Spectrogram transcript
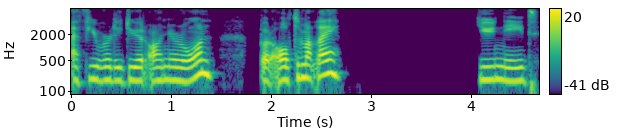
if you were to do it on your own. But ultimately, you need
